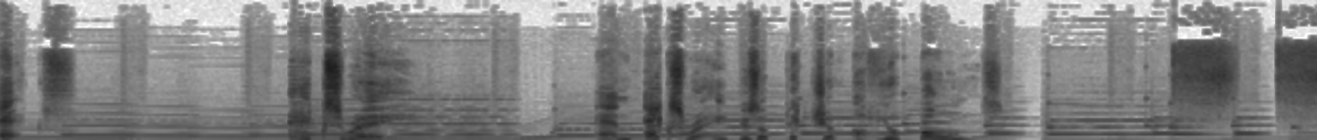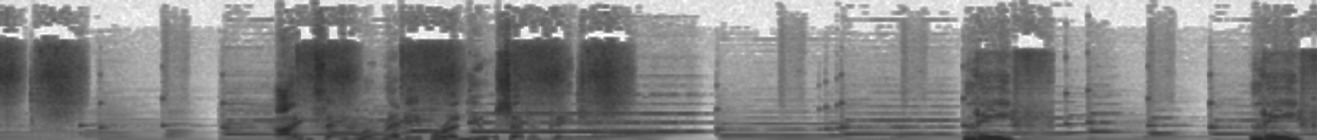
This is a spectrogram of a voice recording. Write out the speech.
X. X-ray. An X-ray is a picture of your bones. I'd say we're ready for a new set of pages. Leaf. Leaf.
